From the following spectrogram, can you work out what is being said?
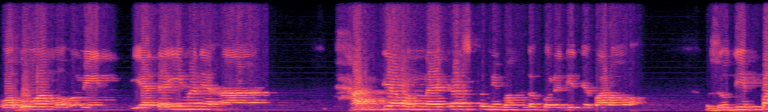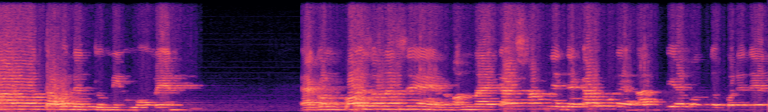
ওয়া হুয়া মুমিন। ইয়াদাই মানে হাত দিয়া অন্যায় কাজ তুমি বন্ধ করে দিতে পারো। যদি পারো, তাহলে তুমি মুমিন। এখন কয়জন আছেন? অন্যায় কাজ সামনে? দেখার পরে হাত দিয়ে বন্ধ করে দেন।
